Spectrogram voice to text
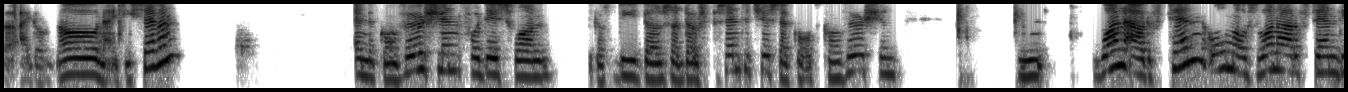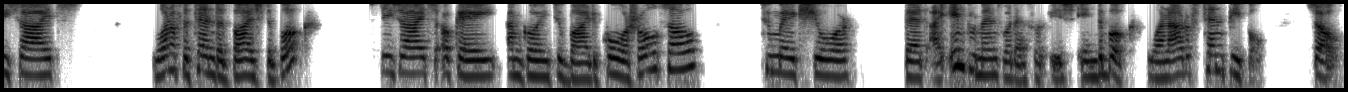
uh, I don't know, 97. And the conversion for this one, because these, those are those percentages, they're called conversion. One out of 10, almost one out of 10 decides, one of the 10 that buys the book decides, okay, I'm going to buy the course also to make sure that I implement whatever is in the book, one out of 10 people. So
